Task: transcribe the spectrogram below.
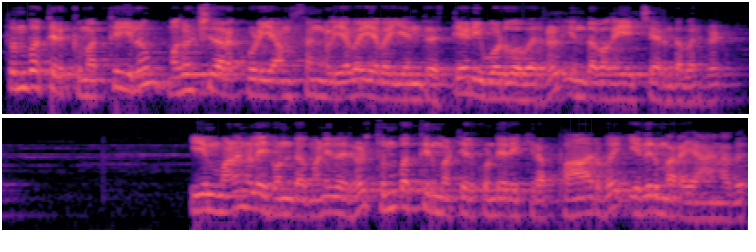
துன்பத்திற்கு மத்தியிலும் மகிழ்ச்சி தரக்கூடிய அம்சங்கள் எவை எவை என்று தேடி ஓடுபவர்கள் இந்த வகையைச் சேர்ந்தவர்கள். இம்மனநிலை கொண்ட மனிதர்கள் துன்பத்தின் மட்டில் கொண்டிருக்கிற பார்வை எதிர்மறையானது.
